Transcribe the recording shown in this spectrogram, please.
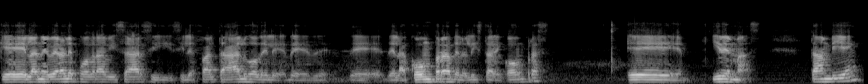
que la nevera le podrá avisar si, si le falta algo de, de, de, de, la compra, de la lista de compras eh, y demás. También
